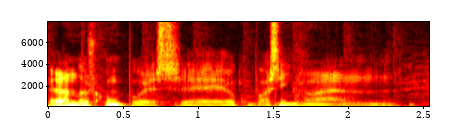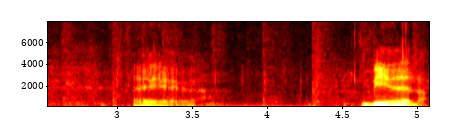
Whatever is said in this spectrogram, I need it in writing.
eran dozkun pues, e, okupazioan e, bidera.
